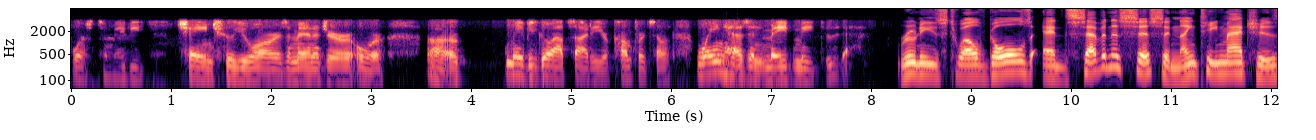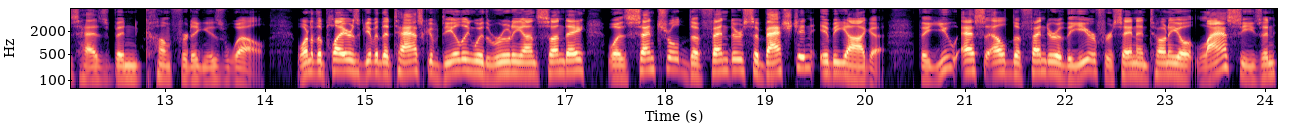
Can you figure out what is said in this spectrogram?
forced to maybe change who you are as a manager or, uh, maybe go outside of your comfort zone. Wayne hasn't made me do that. Rooney's 12 goals and 7 assists in 19 matches has been comforting as well. One of the players given the task of dealing with Rooney on Sunday was central defender Sebastian Ibeagha, the USL Defender of the Year for San Antonio last season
